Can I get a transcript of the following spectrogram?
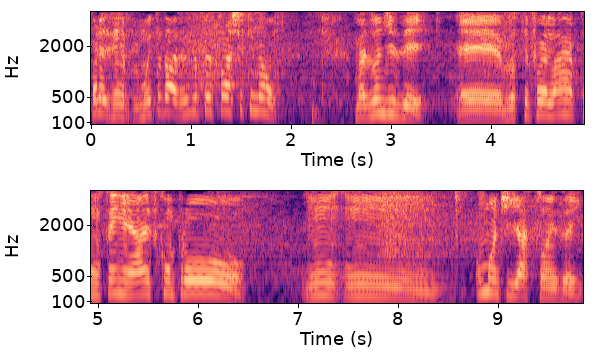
Por exemplo, muitas das vezes a pessoa acha que não. Mas vamos dizer, é, você foi lá com 100 reais comprou um, um, um monte de ações aí.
